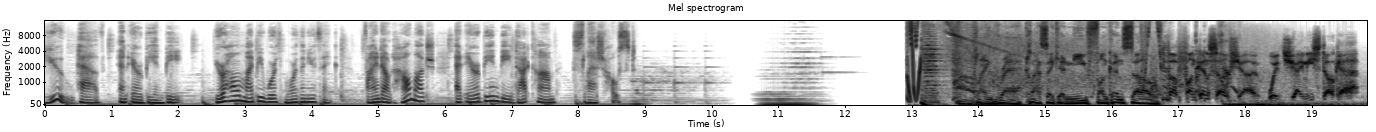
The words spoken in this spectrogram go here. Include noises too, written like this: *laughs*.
you have an Airbnb. Your home might be worth more than you think. Find out how much at airbnb.com/slash host. Playing rare, classic, and new funk and soul. The Funk and Soul Show with Jamie Stocker.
